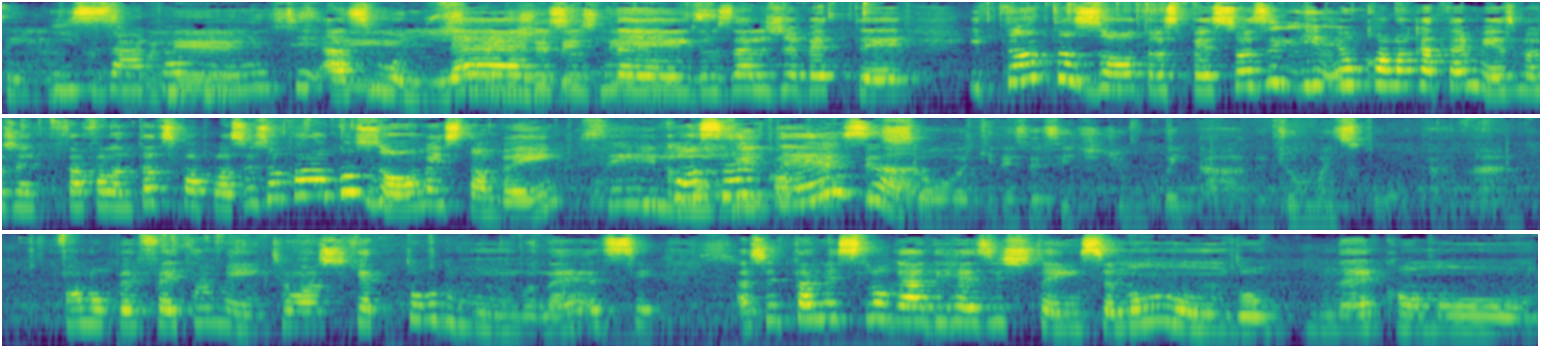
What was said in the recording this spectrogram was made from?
sim. Exatamente. As mulheres, os negros, LGBT e tantas outras pessoas. E eu coloco até mesmo, a gente está falando tantas populações, eu coloco os homens também. Sim. Com certeza. Qualquer pessoa que necessite de um cuidado, de uma escuta, né? Falou perfeitamente. Eu acho que é todo mundo, né? Assim, a gente está nesse lugar de resistência num mundo, né? Como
